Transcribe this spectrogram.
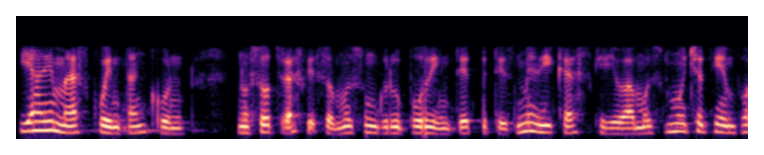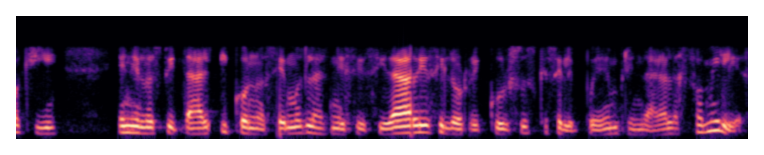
y además cuentan con nosotras, que somos un grupo de intérpretes médicas que llevamos mucho tiempo aquí en el hospital y conocemos las necesidades y los recursos que se le pueden brindar a las familias.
